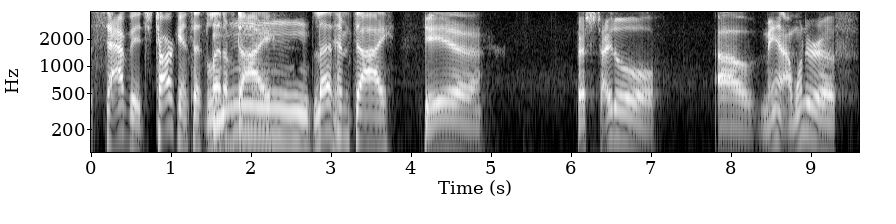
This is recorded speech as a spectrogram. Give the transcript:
Savage. Tarkin says, "Let him die. Mm, Let him die." yeah. Besh title. Uh, man, I wonder if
